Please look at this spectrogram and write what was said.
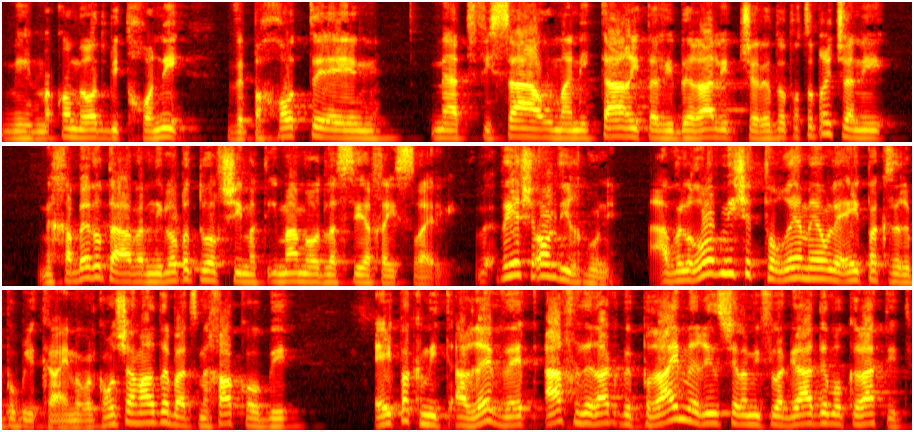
ממקום מאוד ביטחוני ופחות אה, מהתפיסה ההומניטרית הליברלית של ארצות הברית שאני מכבד אותה אבל אני לא בטוח שהיא מתאימה מאוד לשיח הישראלי. ויש עוד ארגונים. אבל רוב מי שתורם היום לאייפאק זה רפובליקאים אבל כמו שאמרת בעצמך קובי אייפאק מתערבת אך ורק בפריימריז של המפלגה הדמוקרטית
